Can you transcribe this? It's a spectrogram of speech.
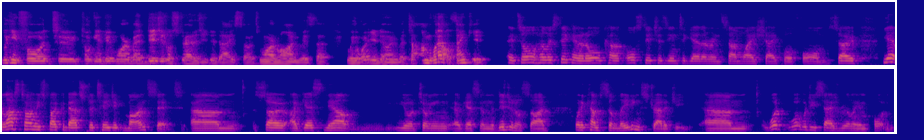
looking forward to talking a bit more about digital strategy today. So it's more in line with uh, with what you're doing. But uh, I'm well, thank you. It's all holistic and it all all stitches in together in some way, shape, or form. So yeah, last time we spoke about strategic mindset. Um, so I guess now you're talking, I guess, on the digital side when it comes to leading strategy. Um, what what would you say is really important?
